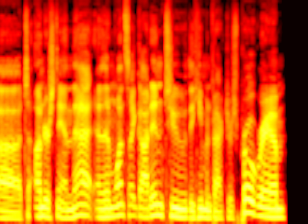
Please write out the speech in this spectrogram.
uh, to understand that. And then once I got into the human factors program,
